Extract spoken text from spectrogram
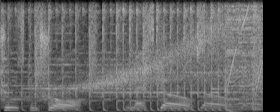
Cruise Control. Let's go. Let's go.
